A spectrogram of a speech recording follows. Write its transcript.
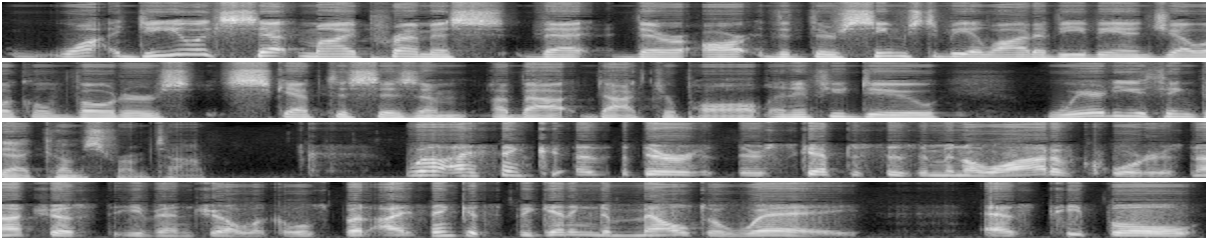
why, do you accept my premise that there are that there seems to be a lot of evangelical voters skepticism about Dr. Paul? And if you do, where do you think that comes from, Tom? Well, I think uh, there, there's skepticism in a lot of quarters, not just evangelicals, but I think it's beginning to melt away as people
